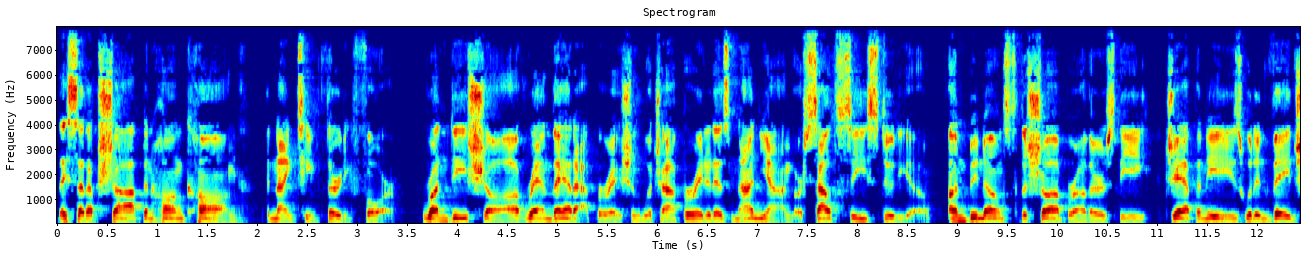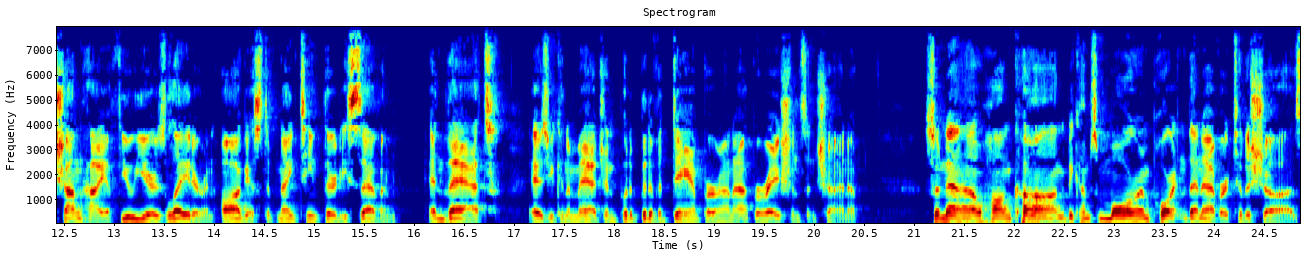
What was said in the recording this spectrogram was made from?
They set up shop in Hong Kong in 1934. Runde Shaw ran that operation, which operated as Nanyang or South Sea Studio. Unbeknownst to the Shaw brothers, the Japanese would invade Shanghai a few years later in August of 1937, and that, as you can imagine, put a bit of a damper on operations in China. So now Hong Kong becomes more important than ever to the Shaws.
